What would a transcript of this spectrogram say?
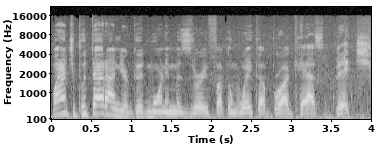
Why don't you put that on your Good Morning Missouri fucking wake up broadcast, bitch?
